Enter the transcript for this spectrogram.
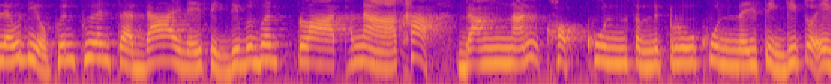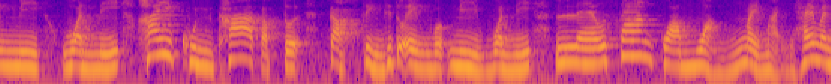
แล้วเดี๋ยวเพื่อนๆจะได้ในสิ่งที่เพื่อนๆปรารถนาค่ะ ดังนั้นขอบคุณสำนึกรู้คุณในสิ่งที่ตัวเองมีวันนี้ ให้คุณค่ากับตัวกับสิ่งที่ตัวเองมีวันนี้ แล้วสร้างความหวังใหม่ ๆ ให้มัน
